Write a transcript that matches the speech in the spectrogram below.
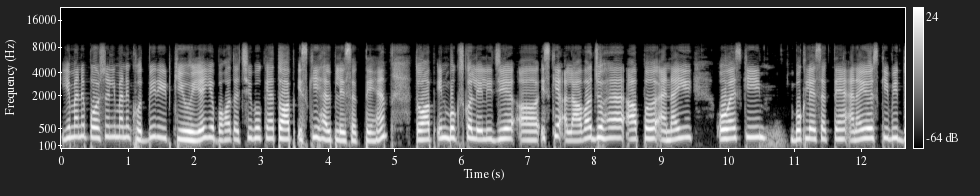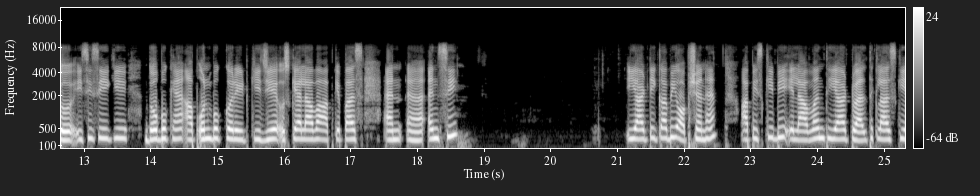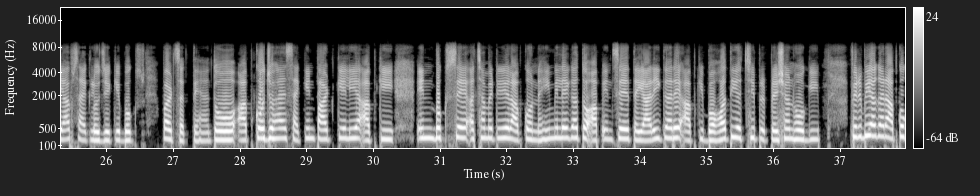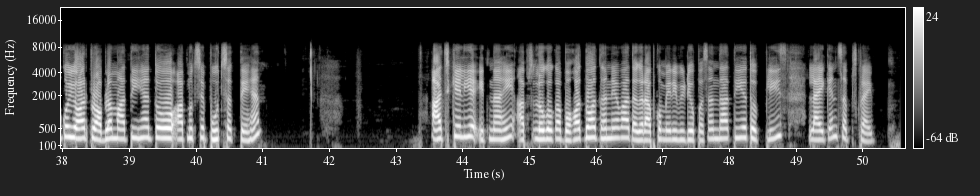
ये मैंने पर्सनली मैंने खुद भी रीड की हुई है, ये बहुत अच्छी बुक है तो आप इसकी हेल्प ले सकते हैं। तो आप इन बुक्स को ले लीजिए। इसके अलावा जो है आप एन आई ओ एस की बुक ले सकते हैं। एन आई ओ एस की भी दो ई सी सी की दो बुक हैं, आप उन बुक को रीड कीजिए। उसके अलावा आपके पास N N C E R T का भी ऑप्शन है। आप इसकी भी इलेवंथ या ट्वेल्थ क्लास की आप साइकोलॉजी की बुक्स पढ़ सकते हैं। तो आपको जो है सेकंड पार्ट के लिए आपकी इन बुक्स से अच्छा मटेरियल आपको नहीं मिलेगा तो आप इनसे तैयारी करें। आपकी बहुत ही अच्छी प्रिपरेशन होगी। फिर भी अगर आपको कोई और प्रॉब्लम आती है तो आप मुझसे पूछ सकते हैं। आज के लिए इतना ही। आप लोगों का बहुत बहुत धन्यवाद। अगर आपको मेरी वीडियो पसंद आती है तो प्लीज़ लाइक एंड सब्सक्राइब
